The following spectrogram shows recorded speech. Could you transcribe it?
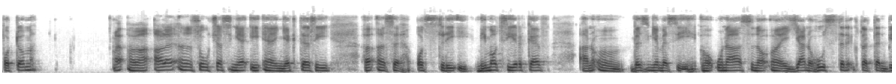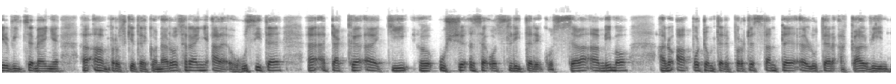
potom ale e, současně i e, někteří se odstli i mimo církev. Ano, vezměme si u nás, no, Jan Hus, ten byl víceméně prostě to jako na rozhraní, ale husité, tak ti už se odstli tedy jako zcela a mimo. Ano, a potom tedy protestanté, Luther a Calvin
